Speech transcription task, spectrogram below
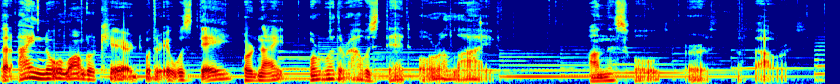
that I no longer cared whether it was day or night or whether I was dead or alive on this old earth of ours.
